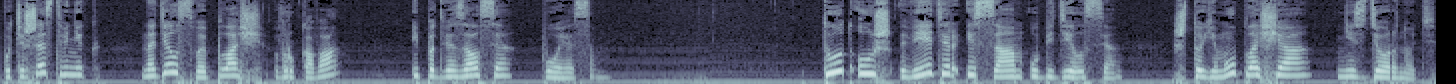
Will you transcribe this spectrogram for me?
путешественник надел свой плащ в рукава и подвязался поясом. Тут уж ветер и сам убедился, что ему плаща не сдернуть.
